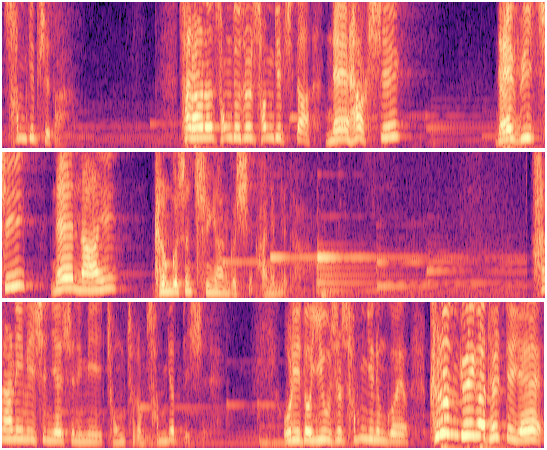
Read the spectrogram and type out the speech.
섬깁시다. 사랑하는 성도들 섬깁시다. 내 학식, 내 위치, 내 나이, 그런 것은 중요한 것이 아닙니다. 하나님이신 예수님이 종처럼 섬겼듯이 우리도 이웃을 섬기는 거예요. 그런 교회가 될 때에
